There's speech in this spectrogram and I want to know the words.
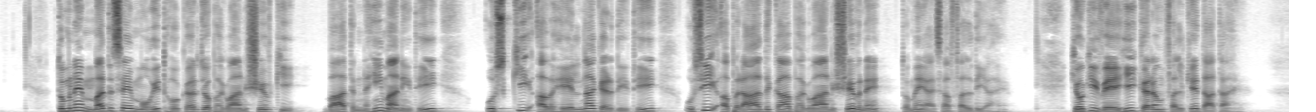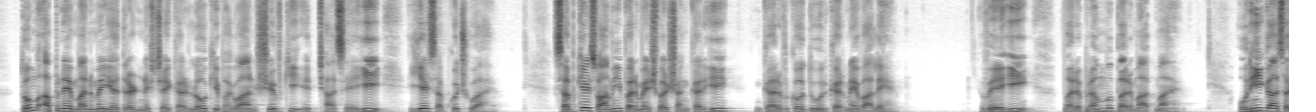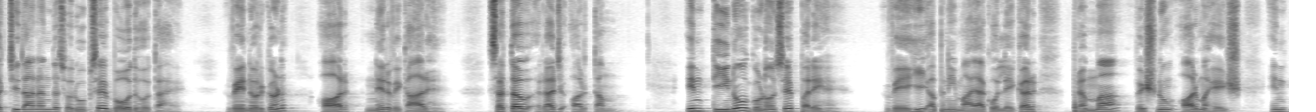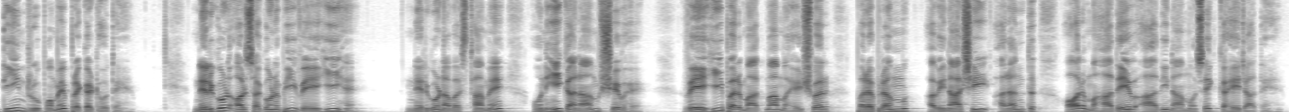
तुमने मद से मोहित होकर जो भगवान शिव की बात नहीं मानी थी, उसकी अवहेलना कर दी थी, उसी अपराध का भगवान शिव ने तुम्हें ऐसा फल दिया है, क्योंकि वे ही कर्म फल के दाता हैं। तुम अपने मन में यह दृढ़ निश्चय कर लो कि भगवान शिव की इच्छा से ही ये सब कुछ हुआ है। सबके स्वामी परमेश्वर शंकर ही गर्व को दूर करने वाले हैं। वे ही परब्रह्म परमात्मा हैं। उन्हीं का सच्चिदानंद स्वरूप से बोध होता है। वे निर्गुण और निर्विकार हैं। सतव, रज और तम, इन तीनों गुणों से परे हैं। वे ही अपनी माया को लेकर ब्रह्मा, विष्णु और महेश इन तीन रूपों में प्रकट होते हैं। निर्गुण और सगुण भी वे ही हैं। निर्गुण अवस्था में उन्हीं का नाम शिव है। वे ही परमात्मा महेश्वर, परब्रह्म, अविनाशी, अनंत और महादेव आदि नामों से कहे जाते हैं।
